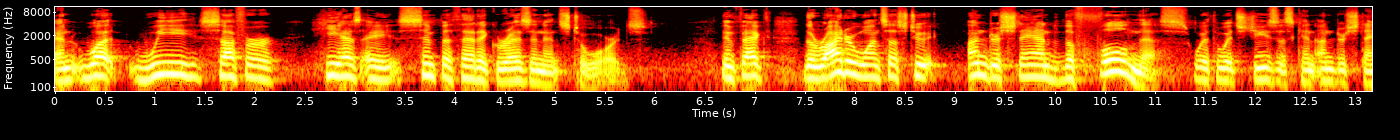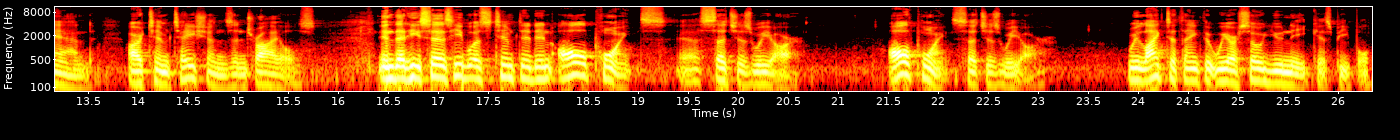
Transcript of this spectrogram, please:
And what we suffer, he has a sympathetic resonance towards. In fact, the writer wants us to understand the fullness with which Jesus can understand our temptations and trials. In that he says he was tempted in all points, uh, such as we are all points, such as we are. We like to think that we are so unique as people.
